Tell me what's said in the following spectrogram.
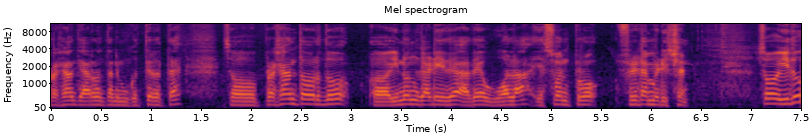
ಪ್ರಶಾಂತ್ ಯಾರು ಅಂತ ನಿಮ್ಗೆ ಗೊತ್ತಿರುತ್ತೆ. ಸೊ ಪ್ರಶಾಂತ್ ಅವ್ರದ್ದು ಇನ್ನೊಂದು ಗಾಡಿ ಇದೆ, ಅದೇ Ola S one pro freedom edition so ಇದು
